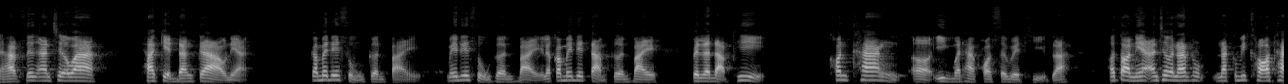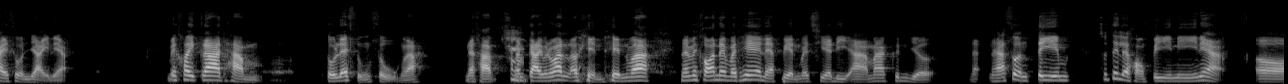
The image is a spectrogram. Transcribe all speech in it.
นะครับ ซึ่งอันเชื่อว่า target ดังกล่าวเนี่ย ก็ไม่ได้สูงเกินไป ไม่ได้สูงเกินไป แล้วก็ไม่ได้ต่ำเกินไป เป็นระดับที่ค่อนข้างเอ่ออิงมาทาง conservative ละเพราะตอนนี้อันเชื่อว่านักนักวิเคราะห์ไทยส่วนใหญ่เนี่ย ไม่ค่อยกล้าทำตัวเลขสูงๆละนะครับค่ะมันกลายเป็นว่าเราเห็นเทรนด์ว่านักวิเคราะห์ในประเทศเนี่ยเปลี่ยนมาเชียร์ DR มากขึ้นเยอะนะนะฮะส่วนธีมชุดที่เหลือของปีนี้เนี่ยเอ่อ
